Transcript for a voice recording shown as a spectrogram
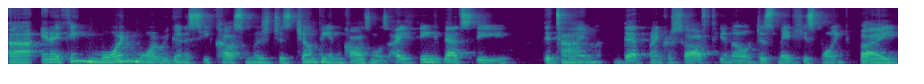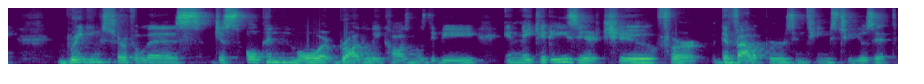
Uh, and I think more and more we're going to see customers just jumping in Cosmos. I think that's the the time that Microsoft, you know, just made his point by bringing serverless, just open more broadly Cosmos DB and make it easier to for developers and teams to use it.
